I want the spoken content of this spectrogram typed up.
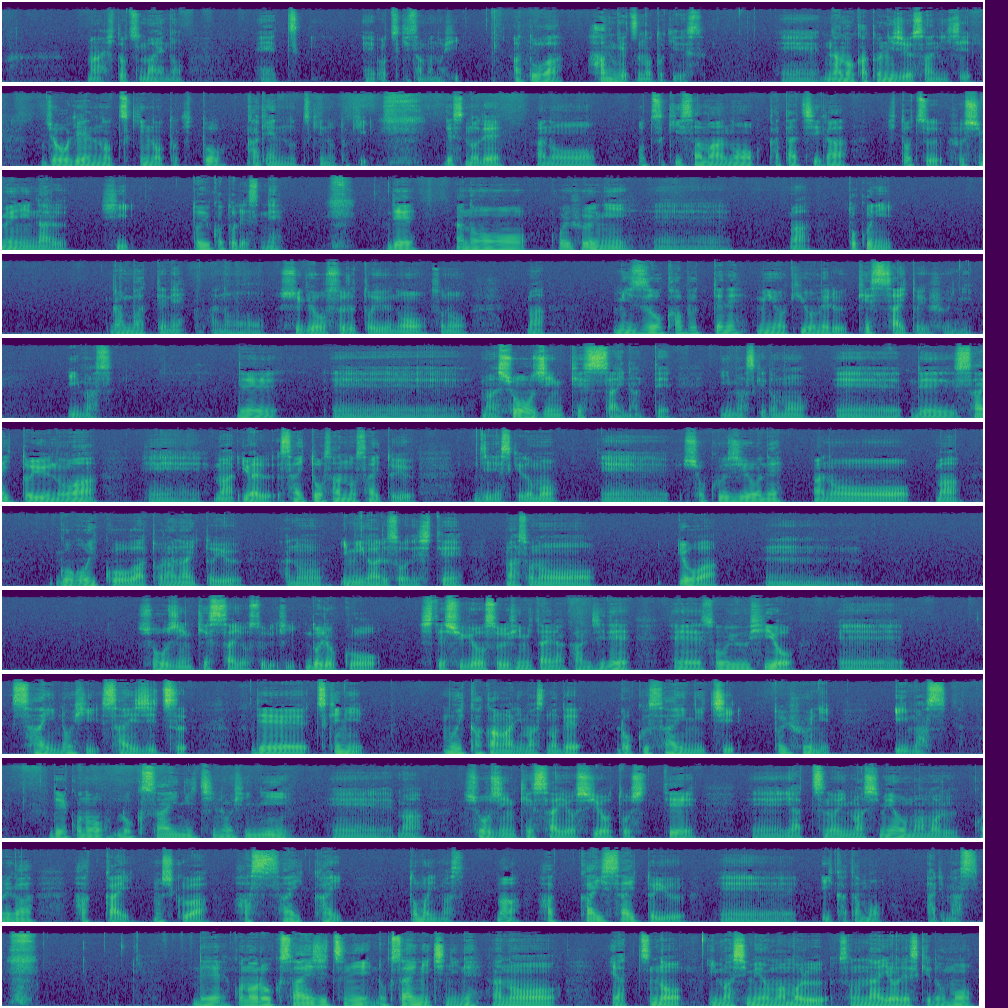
まあ一つ前の、えーえー、お月様の日。あとは半月の時です、えー、7日と23日上限の月の時と下限の月の時。ですのであのお月様の形が一つ節目になる日ということですね。であのこういうふうに、えー、まあ特に頑張ってねあの修行するというのをそのまあ水をかぶってね身を清める決済というふうに言います。で、えー、まあ精進決済なんて言いますけども、えー、で祭というのは、えー、まあ、いわゆる斎藤さんの祭という字ですけども、えー、食事をね、あのー、まあ、午後以降は取らないという、あの意味があるそうでして、まあ、その要はうん精進決済をする日努力をして修行する日みたいな感じで、え、そういう日を、えー、祭の日祭日で月に6日間ありますので6歳日というふうに言います。でこの6歳日の日に、えー、まあ精進決済をしようとして、えー、8つの戒めを守るこれが8回もしくは8歳回とも言います。まあ8回祭という、えー、言い方もあります。でこの6歳日に6歳日にねあの8つの戒めを守るその内容ですけども、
